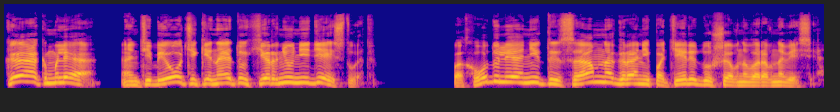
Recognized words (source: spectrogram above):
«Как, мля? Антибиотики на эту херню не действуют». Походу, Леонид и сам на грани потери душевного равновесия.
